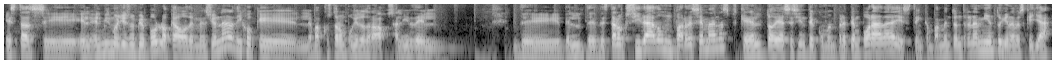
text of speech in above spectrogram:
Estas, eh, el, mismo Jason Pierre-Paul lo acabo de mencionar, dijo que le va a costar un poquito de trabajo salir del, de, estar oxidado un par de semanas, pues, que él todavía se siente como en pretemporada, este, en campamento de entrenamiento, y una vez que ya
